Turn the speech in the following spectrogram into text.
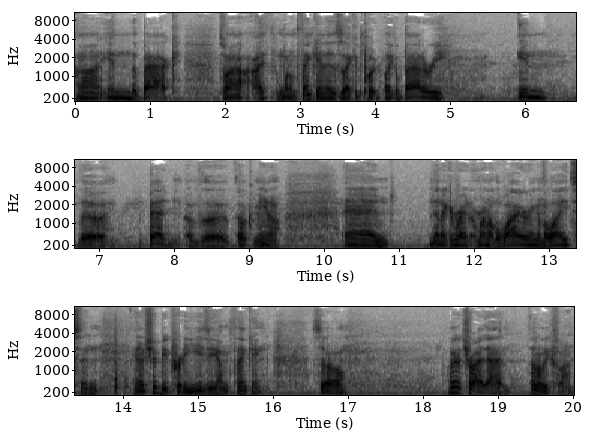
uh, in the back, so I, I, what I'm thinking is I can put like a battery in the bed of the El Camino, and then I can write, run all the wiring and the lights, and you know, it should be pretty easy. I'm thinking. So I'm going to try that. That'll be fun.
